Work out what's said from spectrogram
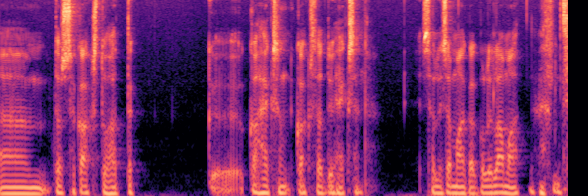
ähm, tuossa 2008-2009. Se oli sama aikaan kuin oli lama, mutta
